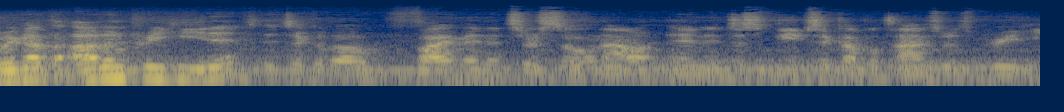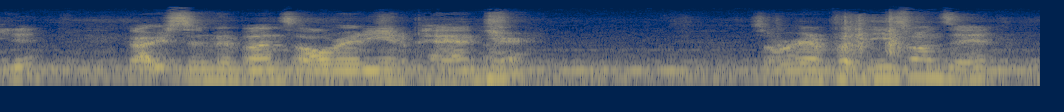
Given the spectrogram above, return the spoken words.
So we got the oven preheated. It took about five minutes or so now, and it just beeps a couple times when it's preheated. Got your cinnamon buns already in a pan here. So we're gonna put these ones in.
